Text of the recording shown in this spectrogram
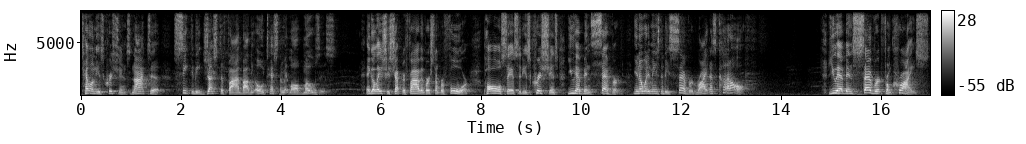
telling these Christians not to seek to be justified by the Old Testament law of Moses. In Galatians chapter 5 and verse number 4, Paul says to these Christians, You have been severed. You know what it means to be severed, right? That's cut off. You have been severed from Christ.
